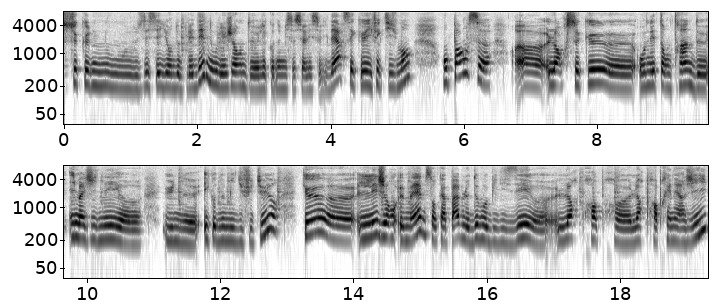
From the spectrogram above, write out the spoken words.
Ce que nous essayons de plaider, nous les gens de l'économie sociale et solidaire, c'est qu'effectivement, on pense, euh, lorsque euh, on est en train d'imaginer euh, une économie du futur, que les gens eux-mêmes sont capables de mobiliser leur propre, leur propre énergie.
